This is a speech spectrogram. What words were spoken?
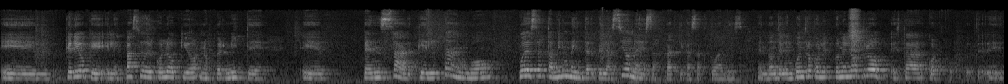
Eh, creo que el espacio del coloquio nos permite eh, pensar que el tango puede ser también una interpelación a esas prácticas actuales, en donde el encuentro con el otro está, eh,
